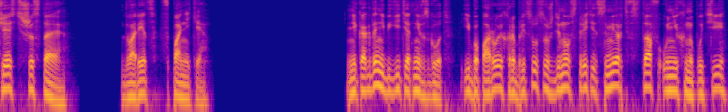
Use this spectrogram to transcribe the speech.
Часть шестая. Дворец в панике. Никогда не бегите от невзгод, ибо порой храбрецу суждено встретить смерть, встав у них на пути,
